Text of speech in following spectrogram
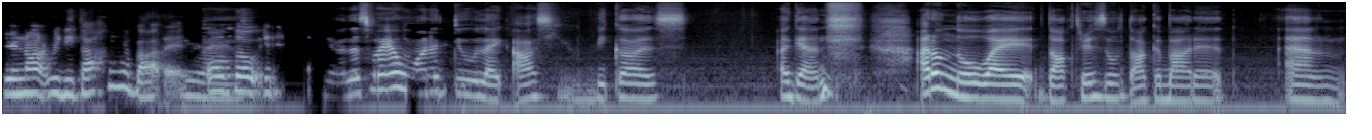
they're not really talking about it. Right. Although it Yeah, that's why I wanted to like ask you because again, I don't know why doctors don't talk about it. And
